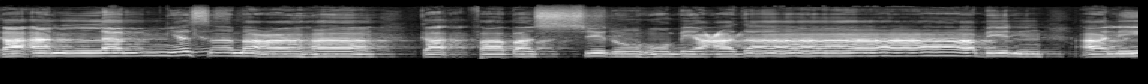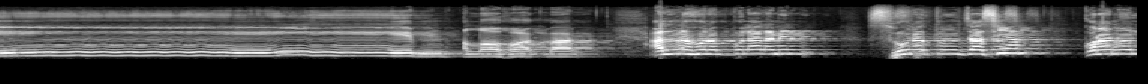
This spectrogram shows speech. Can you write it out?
كأن لم يسمعها فبشره بعذاب أليم الله أكبر الله رب العالمين سورة الجاسيم কোরআনুল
